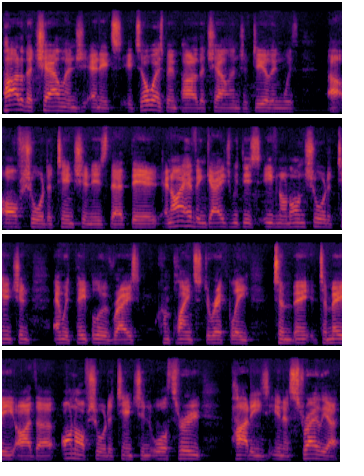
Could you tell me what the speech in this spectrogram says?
Part of the challenge, and it's, it's always been part of the challenge of dealing with uh, offshore detention, is that there, and I have engaged with this even on onshore detention and with people who have raised complaints directly to me, to me either on offshore detention or through parties in Australia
